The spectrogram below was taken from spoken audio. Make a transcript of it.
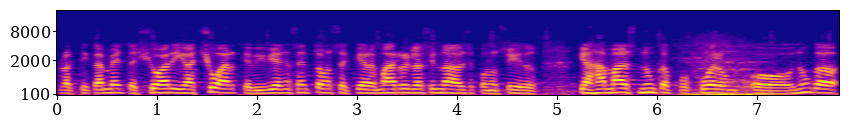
prácticamente Shuar y Achuar, que vivían en ese entonces, que eran más relacionados y conocidos, que jamás nunca fueron o nunca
